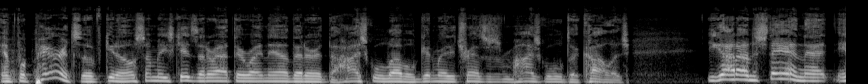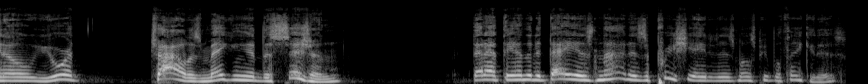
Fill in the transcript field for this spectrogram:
And for parents of, you know, some of these kids that are out there right now that are at the high school level, getting ready to transition from high school to college, you got to understand that, you know, your child is making a decision that at the end of the day is not as appreciated as most people think it is.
